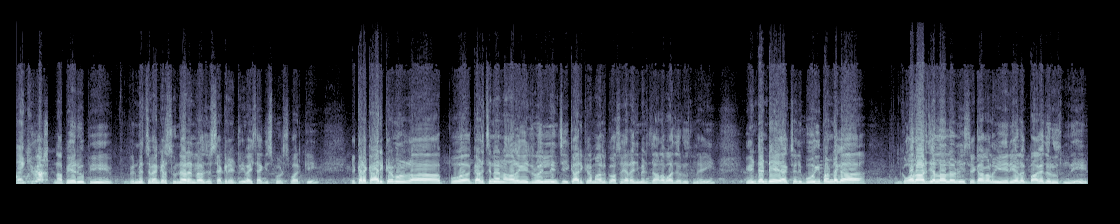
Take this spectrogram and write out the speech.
thank you నా పేరు P Venmecha Venkata Suryanarayana Raju secretary Vaishakhi sports పార్క్కి ఇక్కడ కార్యక్రమం పో- గడిచిన నాలుగైదు రోజుల నుంచి ఈ కార్యక్రమాల కోసం అరేంజ్మెంట్ చాలా బాగా జరుగుతున్నాయి. ఏంటంటే యాక్చువల్లీ భోగి పండగ గోదావరి జిల్లాలోని శ్రీకాకుళం ఏరియాలోకి బాగా జరుగుతుంది.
